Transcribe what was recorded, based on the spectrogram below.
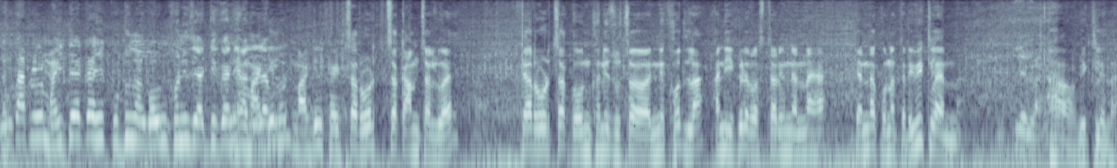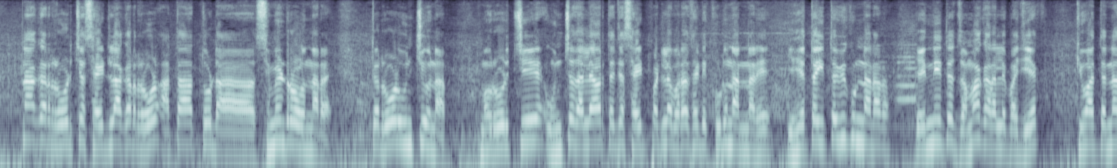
नेमकं आपल्याला माहिती आहे का? हे कुठून गौण खनिज या ठिकाणी हे आलेलं मागील म्हणून? मागील साईडचा रोडचं काम चालू आहे. त्या रोडचा गौन खनिज उच यांनी खोदला आणि इकडे रस्त्यावर येऊन यांना ह्या यांना कोणातरी विकला यांना. विकलेलं आहे. हा विकलेला आहे. ना अगर रोडच्या साईडला अगर रोड आता तो डा सिमेंट रोड होणार आहे. तर रोड उंची होणार. मग रोडची उंच झाल्यावर त्याच्या साईड पडल्या भरासाठी कुठून आणणार हे? हे तर इथं विकून जाणार. यांनी इथं जमा करायला पाहिजे एक. किंवा त्यांना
